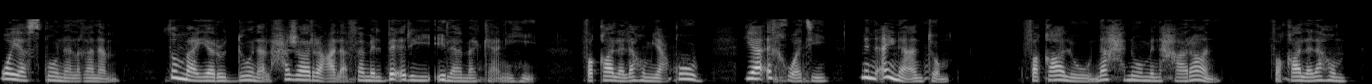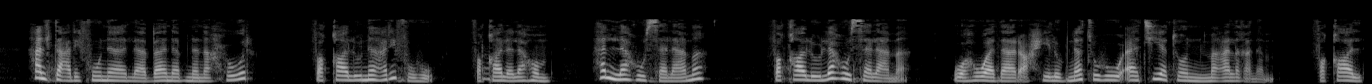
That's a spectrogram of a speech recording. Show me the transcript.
ويسقون الغنم. ثم يردون الحجر على فم البئر إلى مكانه. فقال لهم يعقوب يا إخوتي من أين أنتم؟ فقالوا نحن من حاران. فقال لهم هل تعرفون لابان بن نحور؟ فقالوا نعرفه. فقال لهم هل له سلامة فقالوا له سلامة وهو ذا راحيل ابنته آتية مع الغنم. فقال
